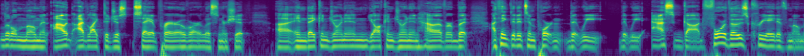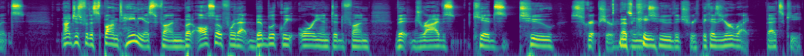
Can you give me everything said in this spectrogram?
little moment, I would I'd like to just say a prayer over our listenership uh, and they can join in. Y'all can join in, however. But I think that it's important that we that we ask God for those creative moments, not just for the spontaneous fun, but also for that biblically oriented fun that drives kids to Scripture. That's and key to the truth. Because you're right, that's key.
